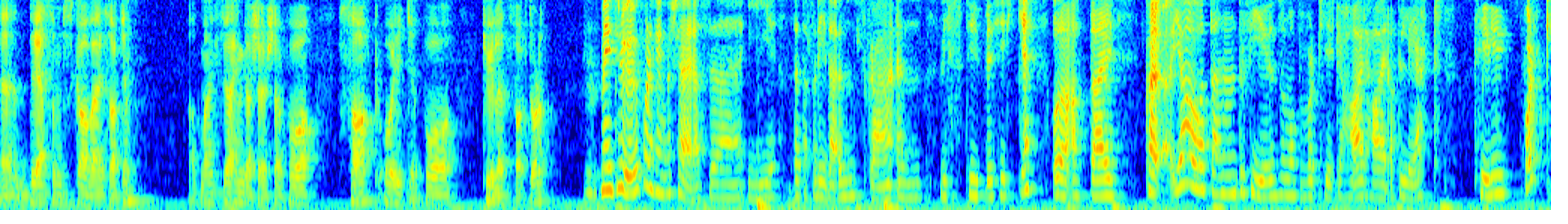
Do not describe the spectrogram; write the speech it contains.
eh, det som skal være saken. At man skal engasjere seg på sak og ikke på kulhetsfaktor. da. Men jeg tror jo folk engasjerer seg i dette fordi de ønsker en viss type kirke. Og at de Ja, og at den profilen som Åpen kirke har, har appellert til folk.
